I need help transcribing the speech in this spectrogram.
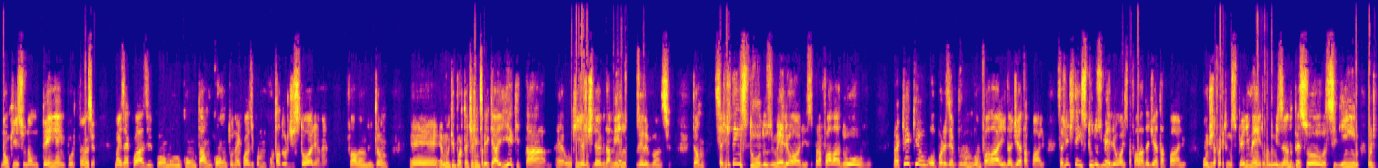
não que isso não tenha importância, mas é quase como contar um conto, né? Quase como um contador de história, né? Falando. Então, é, é, muito importante a gente saber que aí é que está é, o que a gente deve dar menos relevância. Então, se a gente tem estudos melhores para falar do ovo, para que que eu, ou por exemplo, vamos, vamos falar aí da dieta paleo. Se a gente tem estudos melhores para falar da dieta paleo, onde já foi feito um experimento, randomizando pessoas, seguindo, onde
